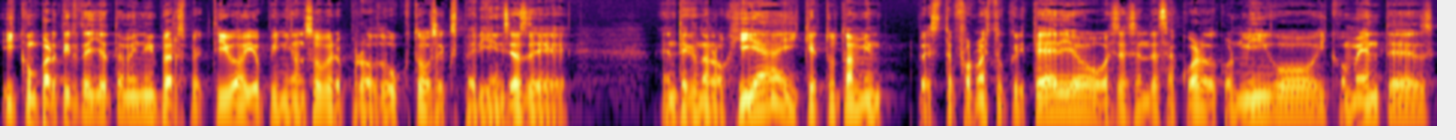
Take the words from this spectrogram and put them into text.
y compartirte yo también mi perspectiva y opinión sobre productos, experiencias de, en tecnología y que tú también pues, te formes tu criterio o estés en desacuerdo conmigo y comentes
